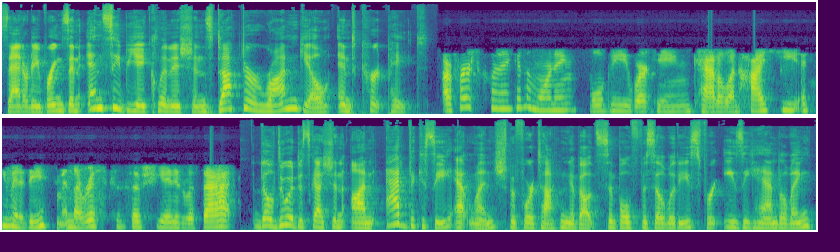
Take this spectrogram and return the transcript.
Saturday brings in NCBA clinicians Dr. Ron Gill and Kurt Pate. Our first clinic in the morning will be working cattle in high heat and humidity and the risks associated with that. They'll do a discussion on advocacy at lunch before talking about simple facilities for easy handling.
